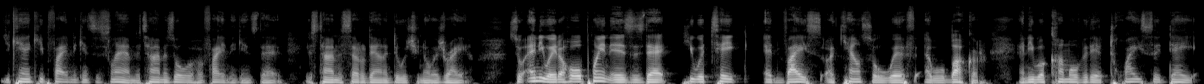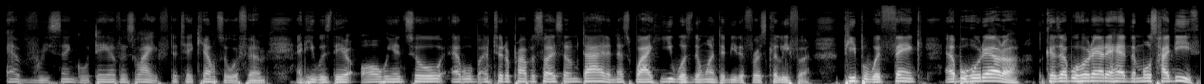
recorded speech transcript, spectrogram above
you can't keep fighting against Islam. The time is over for fighting against that. It's time to settle down and do what you know is right. So anyway, the whole point is is that he would take advice or counsel with Abu Bakr, and he would come over there twice a day, every single day of his life, to take counsel with him. And he was there all the way until Abu until the Prophet died, and that's why he was the one to be the first Khalifa. People would think Abu Huraira, because Abu Huraira had the most hadith.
